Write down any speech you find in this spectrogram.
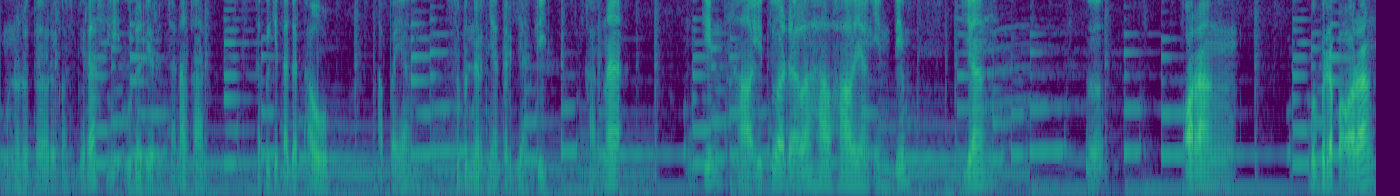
menurut teori konspirasi udah direncanakan tapi kita gak tahu apa yang sebenarnya terjadi karena mungkin hal itu adalah hal-hal yang intim yang uh, orang beberapa orang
